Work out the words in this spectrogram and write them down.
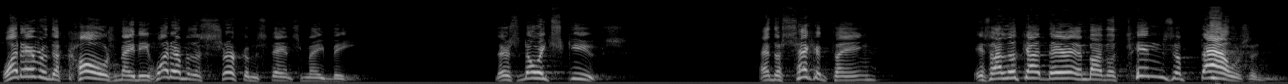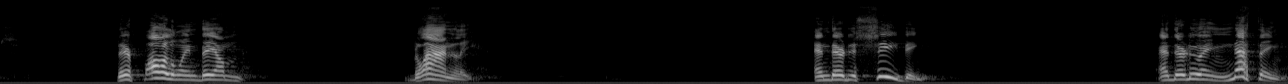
whatever the cause may be, whatever the circumstance may be, there's no excuse. And the second thing is I look out there and by the tens of thousands, they're following them blindly. And they're deceiving. And they're doing nothing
